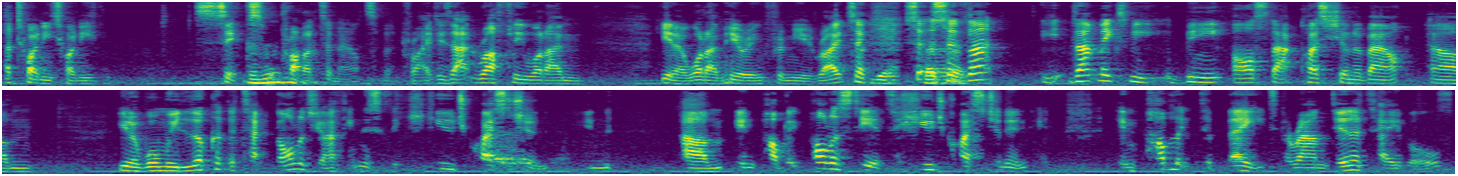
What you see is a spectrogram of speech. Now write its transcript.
a 2026 mm-hmm. product announcement, right? Is that roughly what I'm, you know, what I'm hearing from you, right? So yeah, so, so right. that that makes me me ask that question about. Um, you know, when we look at the technology, I think this is a huge question in um, in public policy. It's a huge question in, in, in public debate around dinner tables,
